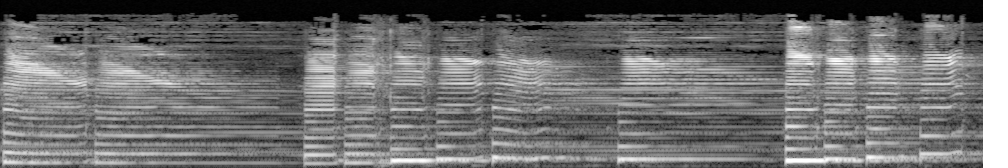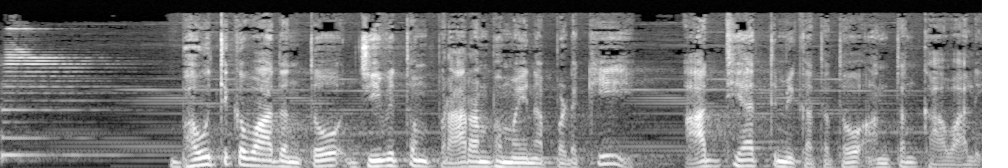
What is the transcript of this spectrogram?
భౌతికవాదంతో జీవితం ప్రారంభమైనప్పటికీ ఆధ్యాత్మికతతో అంతం కావాలి.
